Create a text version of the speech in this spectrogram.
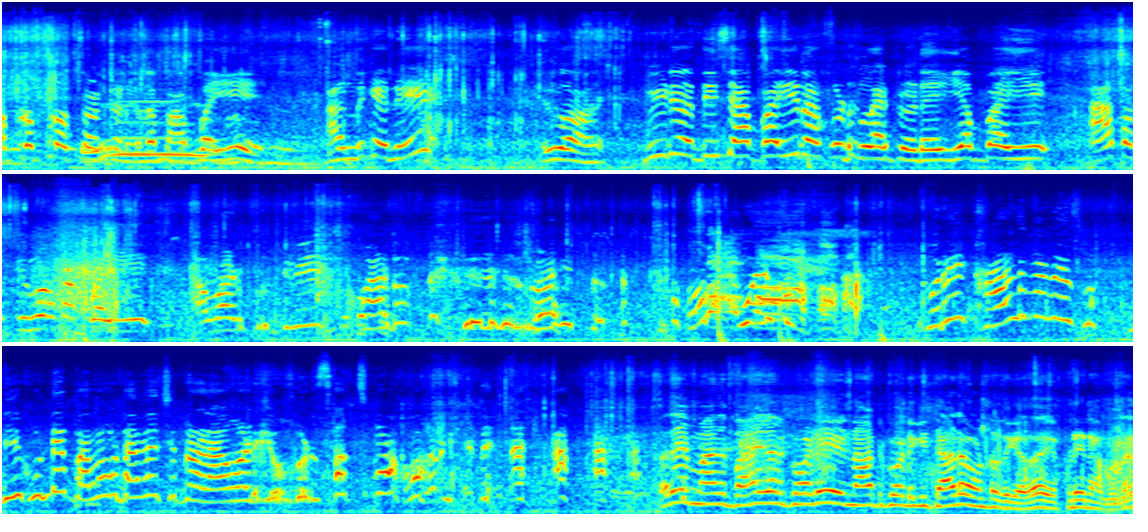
అప్పుడప్పుడు వస్తూ ఉంటాడు కదా మా అబ్బాయి. అందుకని ఇదిగో వీడియో తీసే అబ్బాయి నా కొడుకు లాంటి ఈ అబ్బాయి ఆ పక్క ఇంకొక అబ్బాయి వాడు పృథ్వీ వాడు రోహిత్. ఒరే కాళ్ళ మీద వేసుకో. నీకుంటే బలం ఉంటుందే చిన్నాడు ఆ వాడికి వాడు చచ్చిపోవాలి అరే మాది బాయిలర్ కోడి నాటుకోడికి తేడా ఉంటది కదా ఎప్పుడైనా కూడా.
